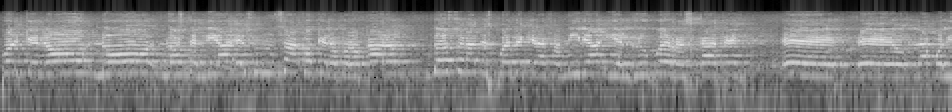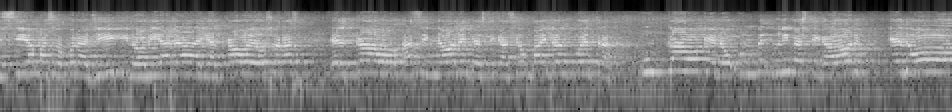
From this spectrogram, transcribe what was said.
porque no, no, no hasta el día, es un saco que lo colocaron dos horas después de que la familia y el rescate eh, eh, la policía pasó por allí y no había nada y al cabo de dos horas el cabo asignado a la investigación va y lo encuentra. Un cabo que no, un, investigador que no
